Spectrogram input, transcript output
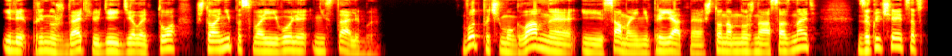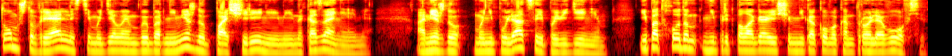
или принуждать людей делать то, что они по своей воле не стали бы. Вот почему главное и самое неприятное, что нам нужно осознать, заключается в том, что в реальности мы делаем выбор не между поощрениями и наказаниями, а между манипуляцией поведением и подходом, не предполагающим никакого контроля вовсе.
